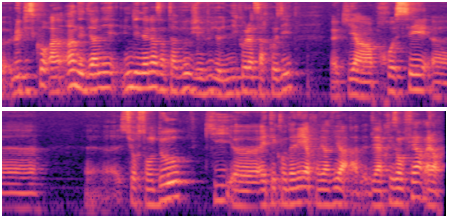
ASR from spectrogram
euh, le discours, un, des derniers, une des dernières interviews que j'ai vues de Nicolas Sarkozy, qui a un procès euh, sur son dos, qui a été condamné à première vue à, de la prison ferme. Alors,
